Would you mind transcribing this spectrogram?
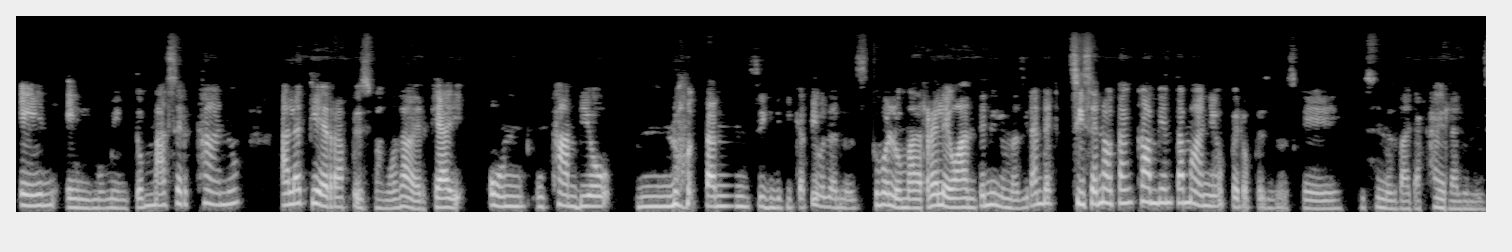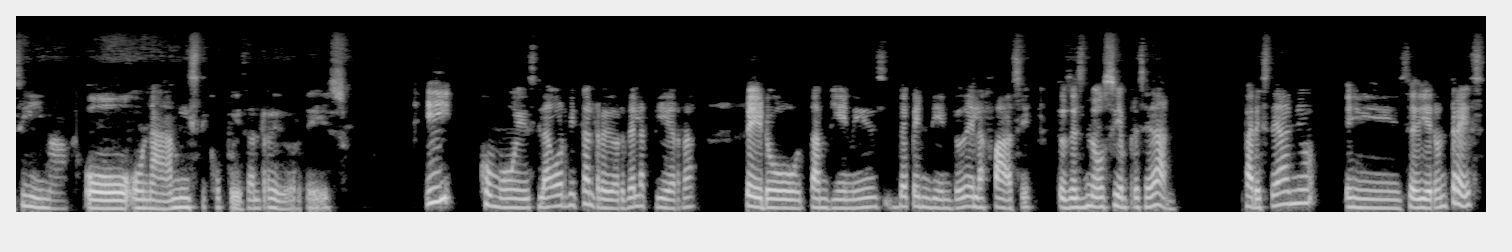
en el momento más cercano a la Tierra, pues vamos a ver que hay un, cambio no tan significativo, o sea, no es como lo más relevante ni lo más grande. Sí se nota un cambio en tamaño, pero pues no es que se nos vaya a caer la luna encima o, o nada místico pues alrededor de eso y como es la órbita alrededor de la Tierra, pero también es dependiendo de la fase, entonces no siempre se dan. Para este año eh, se dieron tres,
